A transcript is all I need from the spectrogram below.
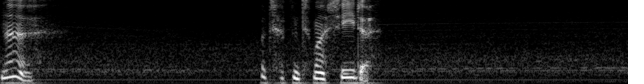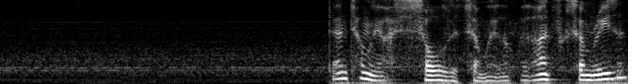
No. What's happened to my seeder? Don't tell me I sold it somewhere along the line for some reason.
